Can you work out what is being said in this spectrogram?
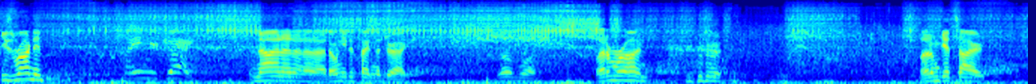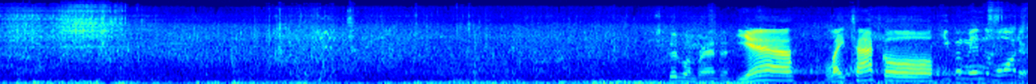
He's running. Tighten your drag. No, no, no, no, no. Don't need to tighten the drag. Let him run. Let him run. Let him get tired. It's a good one, Brandon. Yeah, light tackle. Keep him in the water.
